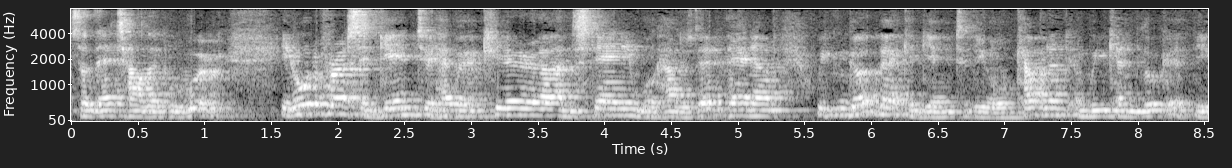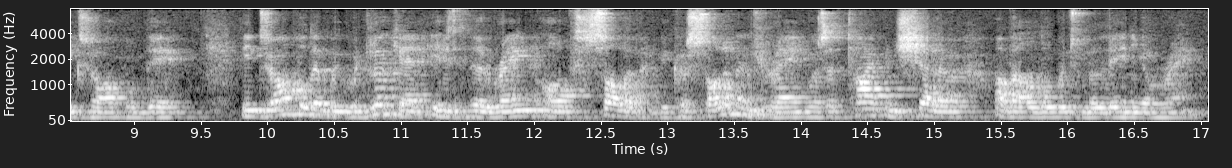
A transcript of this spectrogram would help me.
So that's how that will work. In order for us again to have a clearer understanding, well, how does that pan out? We can go back again to the Old Covenant and we can look at the example there. The example that we would look at is the reign of Solomon, because Solomon's reign was a type and shadow of our Lord's millennial reign.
